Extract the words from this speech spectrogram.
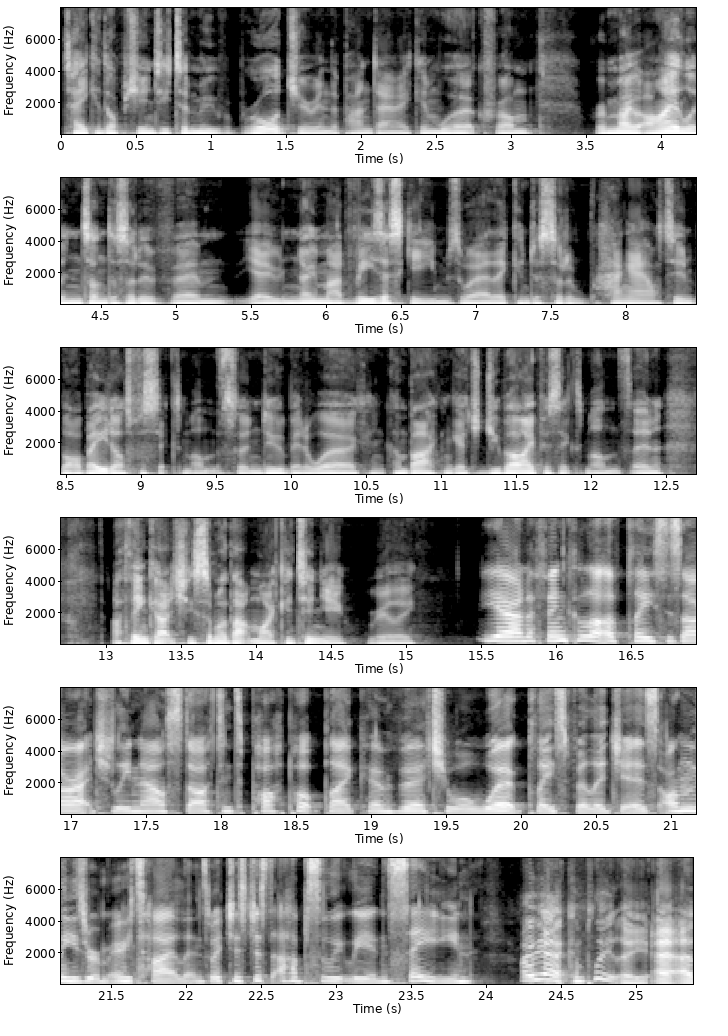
taken the opportunity to move abroad during the pandemic and work from remote islands under sort of um, you know nomad visa schemes where they can just sort of hang out in Barbados for six months and do a bit of work and come back and go to Dubai for six months and I think actually some of that might continue, really. Yeah, and I think a lot of places are actually now starting to pop up like um, virtual workplace villages on these remote islands, which is just absolutely insane. Oh yeah, completely. Uh, uh,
